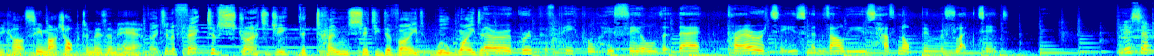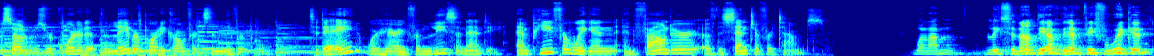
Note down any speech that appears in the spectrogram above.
You can't see much optimism here. Without an effective strategy, the town city divide will widen. There are a group of people who feel that their priorities and values have not been reflected. This episode was recorded at the Labour Party conference in Liverpool. Today, we're hearing from Lisa Nandy, MP for Wigan and founder of the Centre for Towns. Well, I'm Lisa Nandy, I'm the MP for Wigan,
